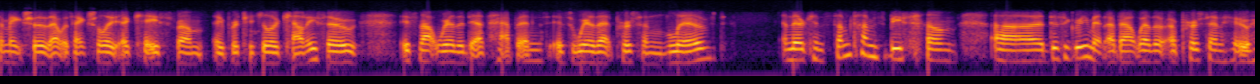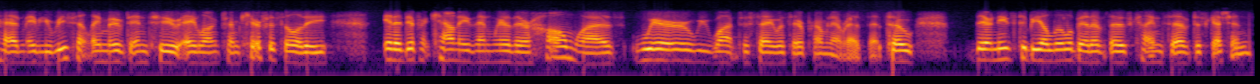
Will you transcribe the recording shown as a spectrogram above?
to make sure that, that was actually a case from a particular county. So it's not where the death happened, it's where that person lived. And there can sometimes be some uh, disagreement about whether a person who had maybe recently moved into a long term care facility in a different county than where their home was, where we want to stay with their permanent resident. So there needs to be a little bit of those kinds of discussions.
